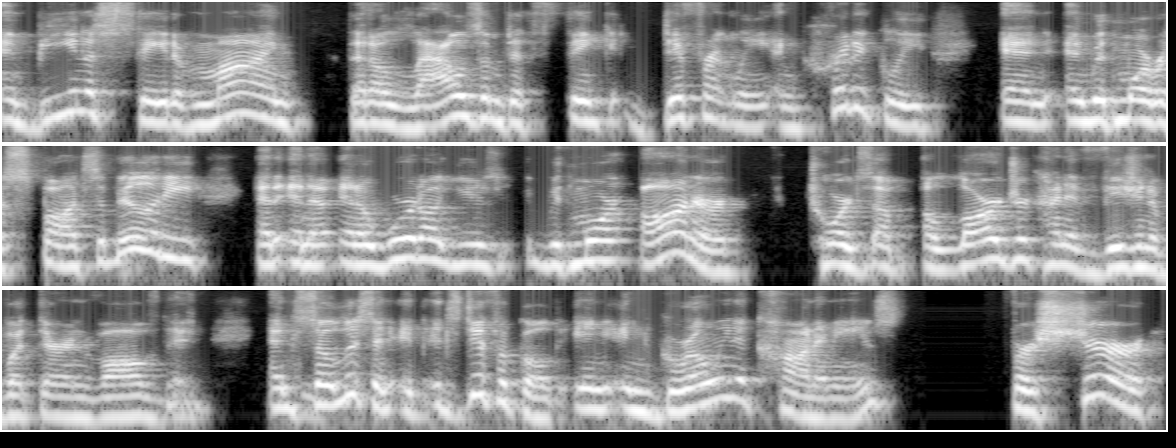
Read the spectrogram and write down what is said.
And be in a state of mind that allows them to think differently and critically and, and with more responsibility and, and, a, and a word I'll use with more honor towards a, a, larger kind of vision of what they're involved in. And so, listen, it, it's difficult in, in growing economies, for sure.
